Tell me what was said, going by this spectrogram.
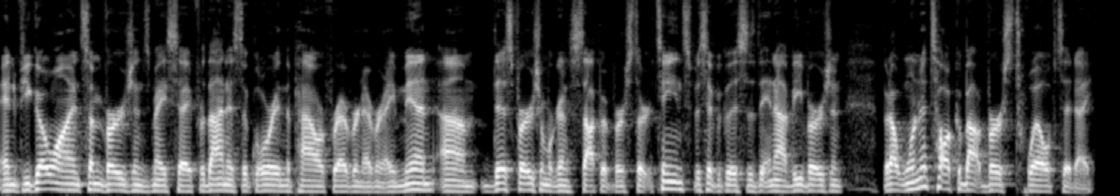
And if you go on, some versions may say, For thine is the glory and the power forever and ever. Amen. Um, this version, we're going to stop at verse 13. Specifically, this is the NIV version. But I want to talk about verse 12 today.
